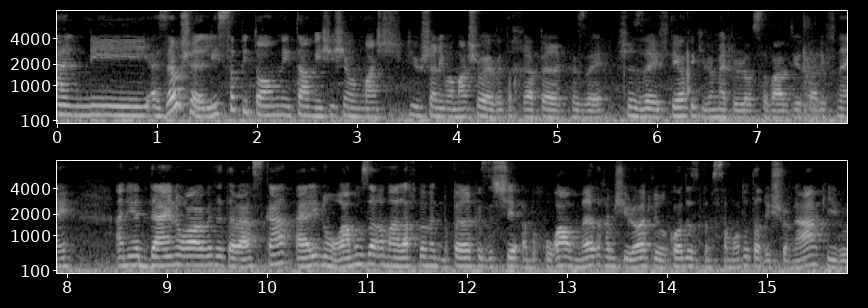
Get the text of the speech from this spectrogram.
אני... אז זהו, שאליסה פתאום נהייתה מישהי שממש, כאילו שאני ממש אוהבת אחרי הפרק הזה, שזה הפתיע אותי, כי באמת לא סבלתי אותה לפני. אני עדיין נורא אוהבת את אלסקה. היה לי נורא מוזר המהלך באמת בפרק הזה, שהבחורה אומרת לכם שהיא לא יודעת לרקוד, אז אתם שמות אותה ראשונה, כאילו,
